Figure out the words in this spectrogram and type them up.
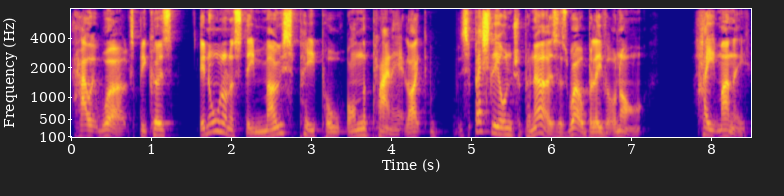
how it works. Because, in all honesty, most people on the planet, like especially entrepreneurs as well, believe it or not, hate money.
